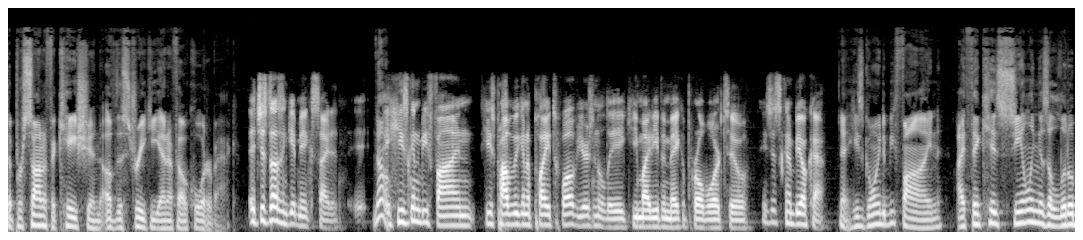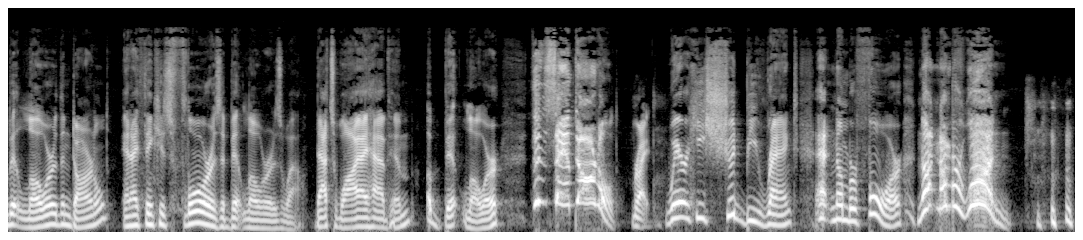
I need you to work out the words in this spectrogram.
the personification of the streaky NFL quarterback it just doesn't get me excited. No, he's going to be fine. He's probably going to play 12 years in the league. He might even make a Pro Bowl or two. He's just going to be okay. Yeah, he's going to be fine. I think his ceiling is a little bit lower than Darnold, and I think his floor is a bit lower as well. That's why I have him a bit lower than Sam Darnold. Right. Where he should be ranked at number four, not number one.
